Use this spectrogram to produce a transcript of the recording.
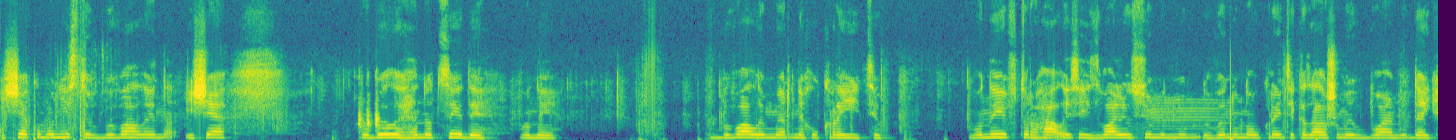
І ще комуністи вбивали і ще робили геноциди вони. Вбивали мирних українців. Вони вторгалися і звалювали всю вину на українців, казали, що ми вбиваємо людей.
